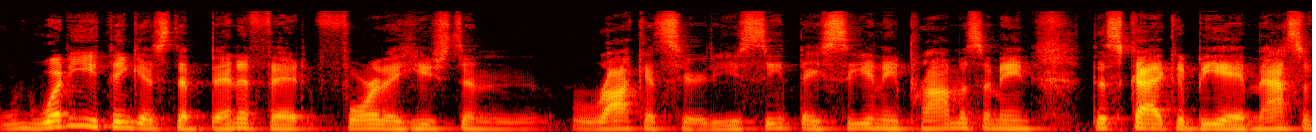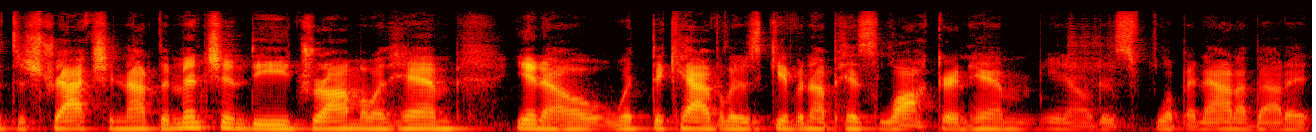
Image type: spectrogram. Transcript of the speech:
what do you think is the benefit for the Houston Rockets here? Do you think they see any promise? I mean, this guy could be a massive distraction, not to mention the drama with him, you know, with the Cavaliers giving up his locker and him, you know, just flipping out about it.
